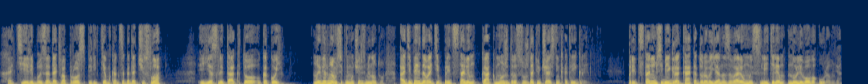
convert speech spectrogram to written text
Хотели бы задать вопрос перед тем, как загадать число? Если так, то какой? Мы вернемся к нему через минуту. А теперь давайте представим, как может рассуждать участник этой игры. Представим себе игрока, которого я называю мыслителем нулевого уровня.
